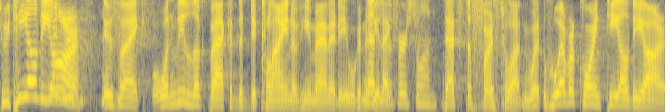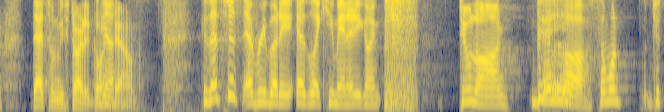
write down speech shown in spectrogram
To TLDR is like when we look back at the decline of humanity, we're going to That's be like, the first one. that's the first one. Wh- Whoever coined TLDR, that's when we started going Yeah. down. Because that's just everybody as like humanity going, "Pfft, Too long. Oh, someone just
